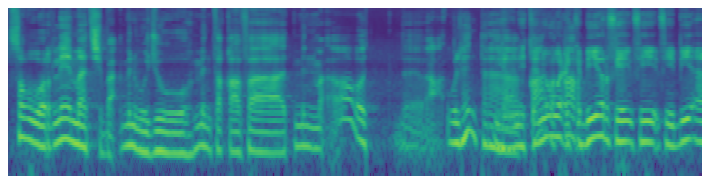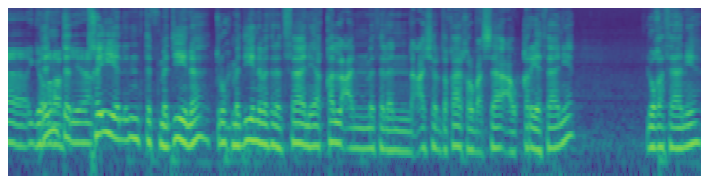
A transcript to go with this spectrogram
تصور لين ما تشبع من وجوه من ثقافات من ما أوه والهند ترى يعني قارة- تنوع قارة. كبير في في في بيئة أنت جغرافية. تخيل أنت في مدينة تروح مدينة مثلا ثانية أقل عن مثلا عشر دقائق ربع ساعة أو قرية ثانية لغة ثانية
